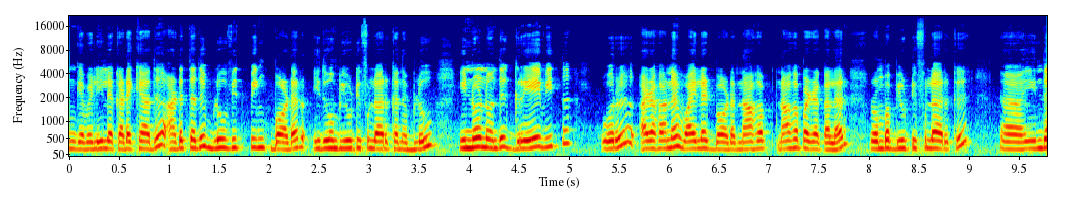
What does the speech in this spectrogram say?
இங்கே வெளியில் கிடைக்காது. அடுத்தது ப்ளூ வித் பிங்க் பார்டர் இதுவும் பியூட்டிஃபுல்லாக இருக்குது அந்த ப்ளூ இன்னொன்று வந்து கிரே வித் ஒரு அழகான வயலட் பார்டர் நாக நாகப்பழ கலர் ரொம்ப பியூட்டிஃபுல்லாக இருக்குது இந்த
